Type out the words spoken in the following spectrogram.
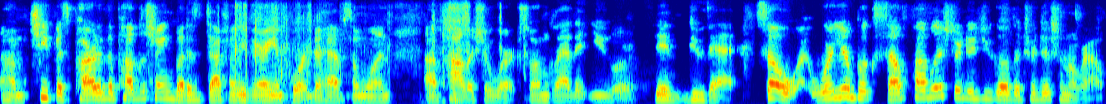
um, cheapest part of the publishing, but it's definitely very important to have someone uh, polish your work. So I'm glad that you did do that. So were your books self-published or did you go the traditional route?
